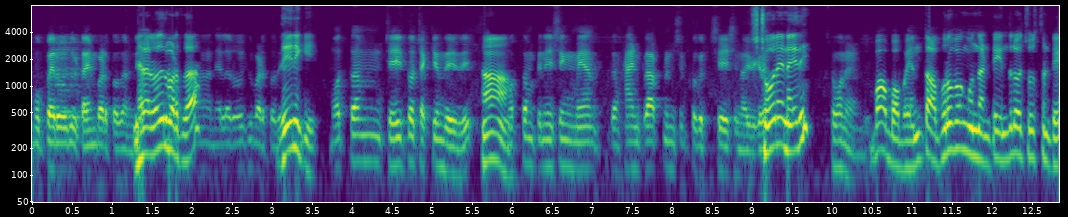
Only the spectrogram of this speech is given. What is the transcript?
ముప్పై రోజులు టైం పడుతుందండి. నెల రోజులు పడుతుందా? నెల రోజులు పడుతుంది. దీనికి? మొత్తం చేయితో చెక్కింది ఇది. ఆ, మొత్తం ఫినిషింగ్ హ్యాండ్ క్రాఫ్ట్మెన్షిప్తో చేసిన స్టోన్ ఇది? స్టోన్ అండి. బాబా ఎంత అపూర్వంగా ఉందంటే ఇందులో చూస్తుంటే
